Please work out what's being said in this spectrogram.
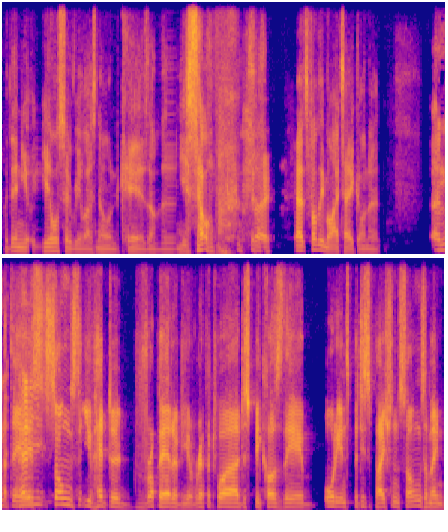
But then you, you also realize no one cares other than yourself. so that's probably my take on it. And Are how do there you, songs that you've had to drop out of your repertoire just because they're audience participation songs? I mean,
